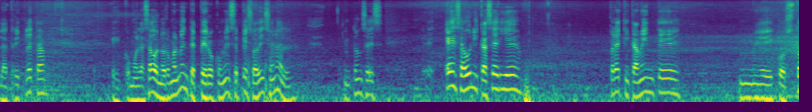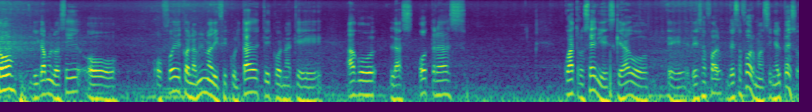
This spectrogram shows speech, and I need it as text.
la tripleta eh, como las hago normalmente, pero con ese peso adicional. Entonces, esa única serie prácticamente me costó, digámoslo así, o, fue con la misma dificultad que con la que hago las otras cuatro series que hago eh, de, esa, de esa forma, sin el peso.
